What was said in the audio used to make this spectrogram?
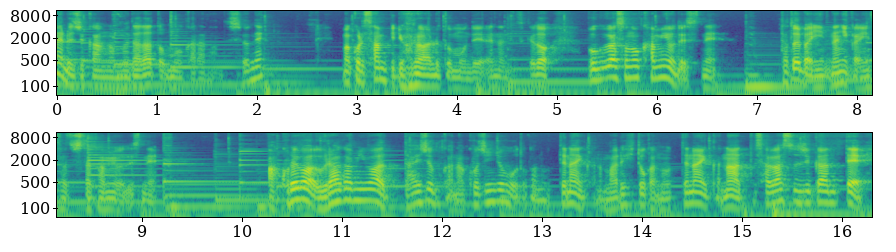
える時間が無駄だと思うからなんですよね。まあこれ賛否両論あると思うんであれなんですけど、僕がその紙をですね、例えば何か印刷した紙をですね、あ、これは裏紙は大丈夫かな？個人情報とか載ってないかな？マル秘とか載ってないかな？って探す時間って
